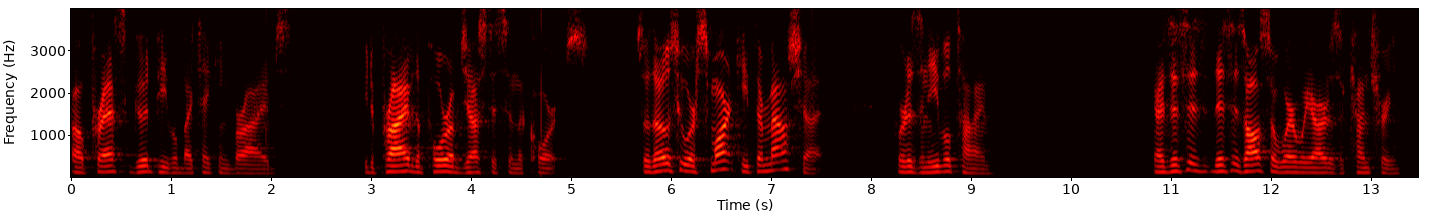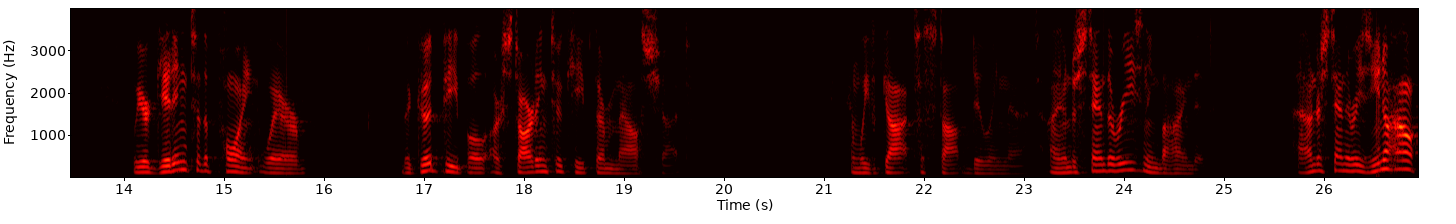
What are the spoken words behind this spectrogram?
oppress good people by taking bribes. You deprive the poor of justice in the courts. So those who are smart keep their mouths shut, for it is an evil time. Guys, this is, this is also where we are as a country. We are getting to the point where the good people are starting to keep their mouths shut. And we've got to stop doing that. I understand the reasoning behind it. I understand the reason. You know how,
